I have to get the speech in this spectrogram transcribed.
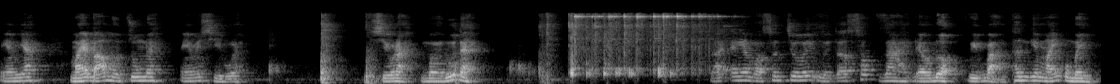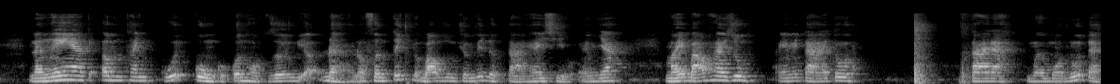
em nhé. Máy báo một dung đây, em xỉu này. Xỉu này mời nút này đấy, anh em vào sân chơi người ta sóc dài đều được vì bản thân cái máy của mình là nghe cái âm thanh cuối cùng của con hột rơi đĩa để nó phân tích, nó báo dung cho em biết được tài hay xỉu em nhé máy báo hai dung, anh em ấy tài tôi. Tài này 11 nút này.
